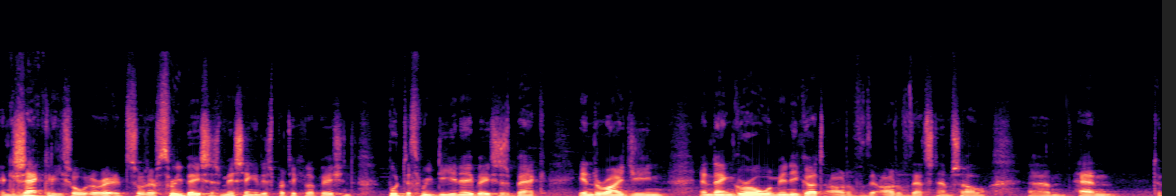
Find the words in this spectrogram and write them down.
exactly, so, so there are three bases missing in this particular patient, put the three DNA bases back in the right gene, and then grow a mini gut out of, the, out of that stem cell. Um, and the,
